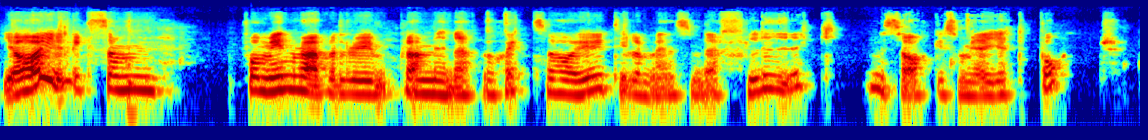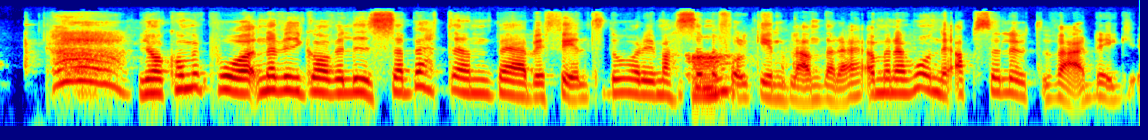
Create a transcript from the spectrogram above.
Jag har ju liksom på min Ravelry bland mina projekt så har jag ju till och med en sån där flik med saker som jag gett bort. Jag kommer på när vi gav Elisabeth en babyfilt, då var det ju massor med Ja. folk inblandade. Jag menar hon är absolut värdig,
